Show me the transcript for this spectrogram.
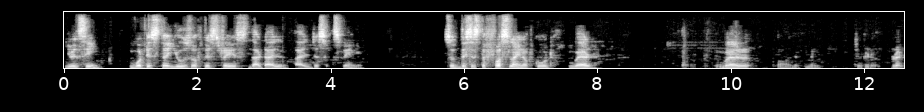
you will see what is the use of this trace that I'll I'll just explain you. So this is the first line of code where where oh, let me check it out. right.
